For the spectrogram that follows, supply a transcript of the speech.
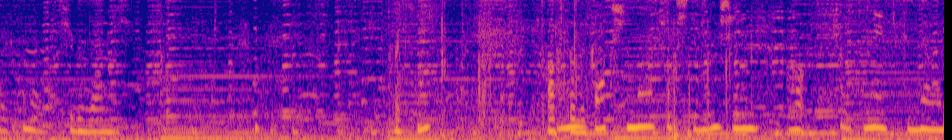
Baksana şu güzelmiş. Bakayım. Haftalık. bak şunlar çok işte bizim şeyin çok net güzel.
